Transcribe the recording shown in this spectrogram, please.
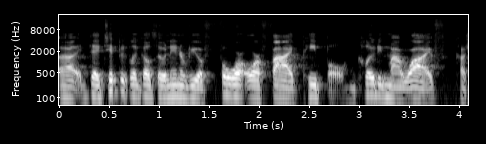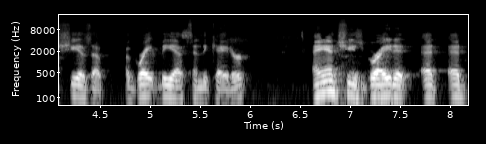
uh, they typically go through an interview of four or five people, including my wife, because she is a, a great BS indicator. And she's great at, at at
